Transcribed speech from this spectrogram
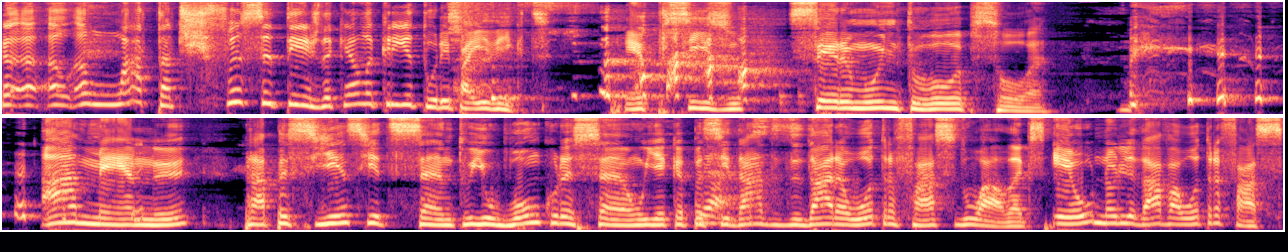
A, a, a lata, a desfaçatez daquela criatura. E pá, e digo-te: é preciso ser muito boa pessoa. Amém para a paciência de santo e o bom coração e a capacidade yes. de dar a outra face do Alex. Eu não lhe dava a outra face,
